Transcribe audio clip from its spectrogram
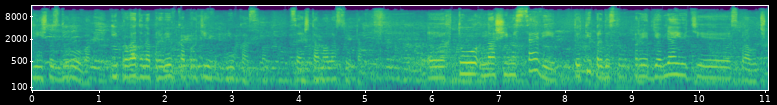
клінічно здорова. І проведена прививка проти Ньюкасла. Це ж та маласота. Е, Хто наші місцеві, то ті пред'являють е, справочку.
